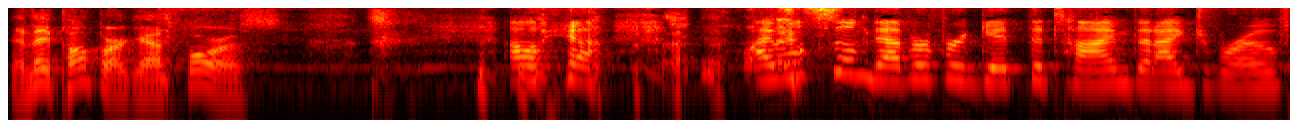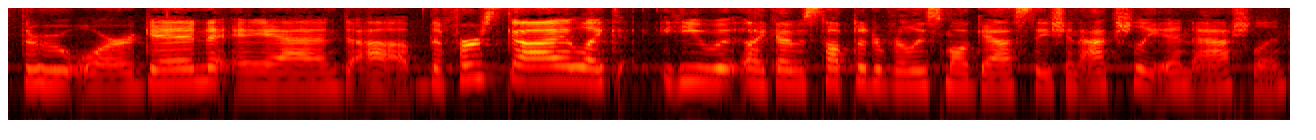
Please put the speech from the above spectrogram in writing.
and they pump our gas for us. Oh yeah, I will still never forget the time that I drove through Oregon, and uh, the first guy, like he, w- like I was stopped at a really small gas station, actually in Ashland,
